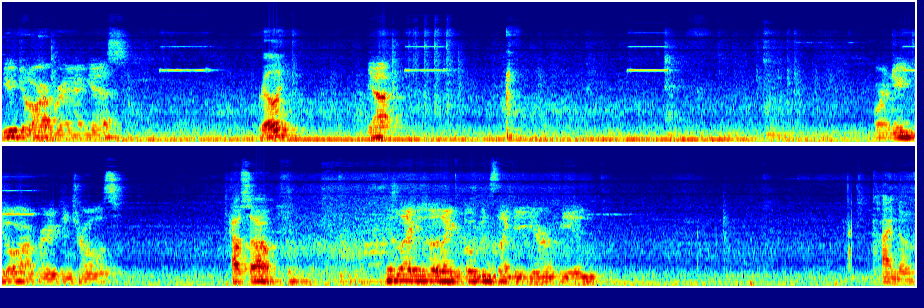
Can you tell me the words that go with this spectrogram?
New door operator, I guess. Really? Yeah. Or new door operator controls. How so? Cause like it like opens like a European. Kind of.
